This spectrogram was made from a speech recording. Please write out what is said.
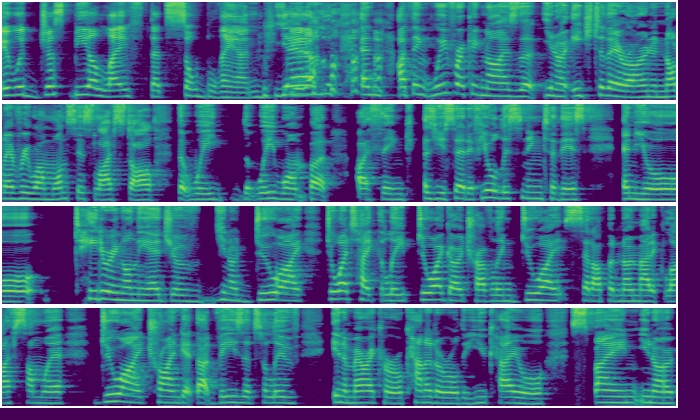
It would just be a life that's so bland. Yeah. You know? and I think we've recognized that, you know, each to their own and not everyone wants this lifestyle that we that we want. But I think, as you said, if you're listening to this and you're teetering on the edge of you know do i do i take the leap do i go traveling do i set up a nomadic life somewhere do i try and get that visa to live in america or canada or the uk or spain you know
